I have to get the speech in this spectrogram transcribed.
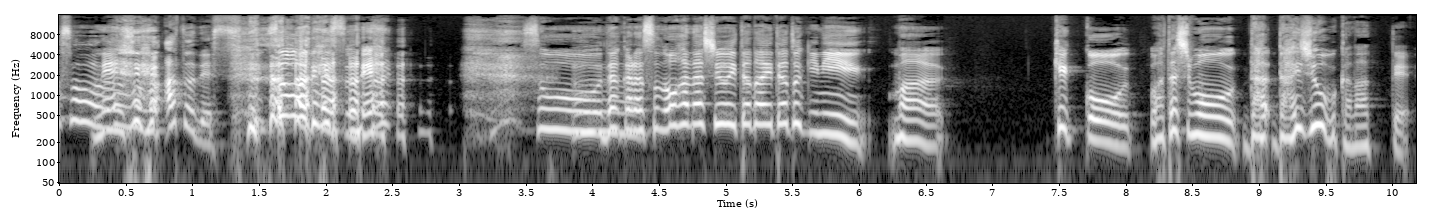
うそう。ね。その後です。そうですね。そう、だからそのお話をいただいたときに、まあ、結構私もだ大丈夫かなって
